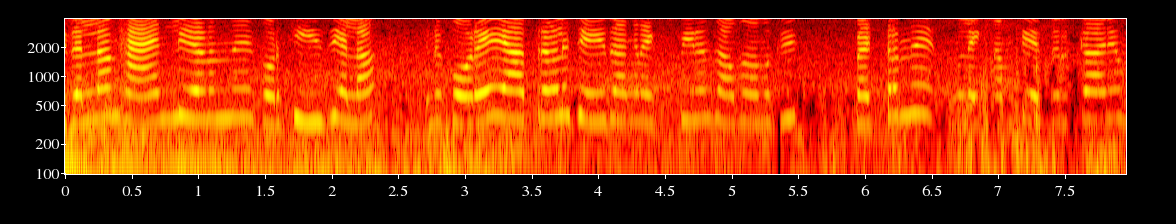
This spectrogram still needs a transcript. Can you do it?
ഇതെല്ലാം ഹാൻഡിൽ ചെയ്യണമെന്ന് കുറച്ച് ഈസി അല്ല. പിന്നെ കുറേ യാത്രകൾ ചെയ്ത് അങ്ങനെ എക്സ്പീരിയൻസ് ആകുമ്പോൾ നമുക്ക് പെട്ടെന്ന് ലൈക്ക് നമുക്ക് എതിർക്കാനും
